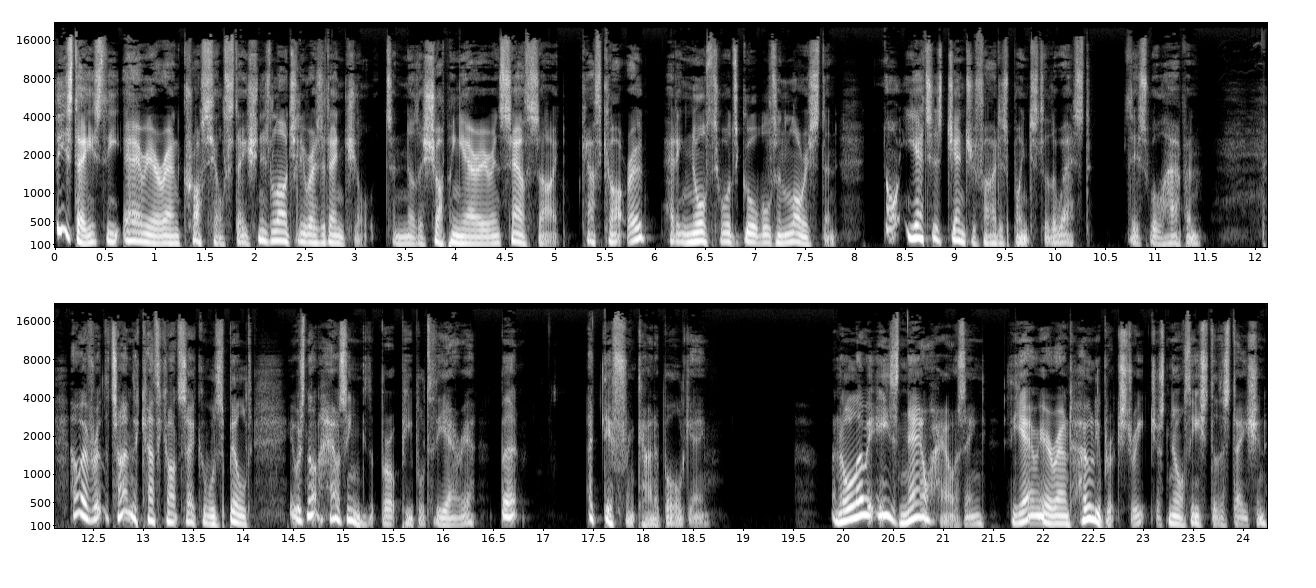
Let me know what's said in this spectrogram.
These days, the area around Cross Hill Station is largely residential. It's another shopping area in Southside, Cathcart Road, heading north towards Gorbals and Laurieston, not yet as gentrified as points to the west. This will happen. However, at the time the Cathcart Circle was built, it was not housing that brought people to the area, but a different kind of ball game. And although it is now housing, the area around Hollybrook Street, just northeast of the station,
